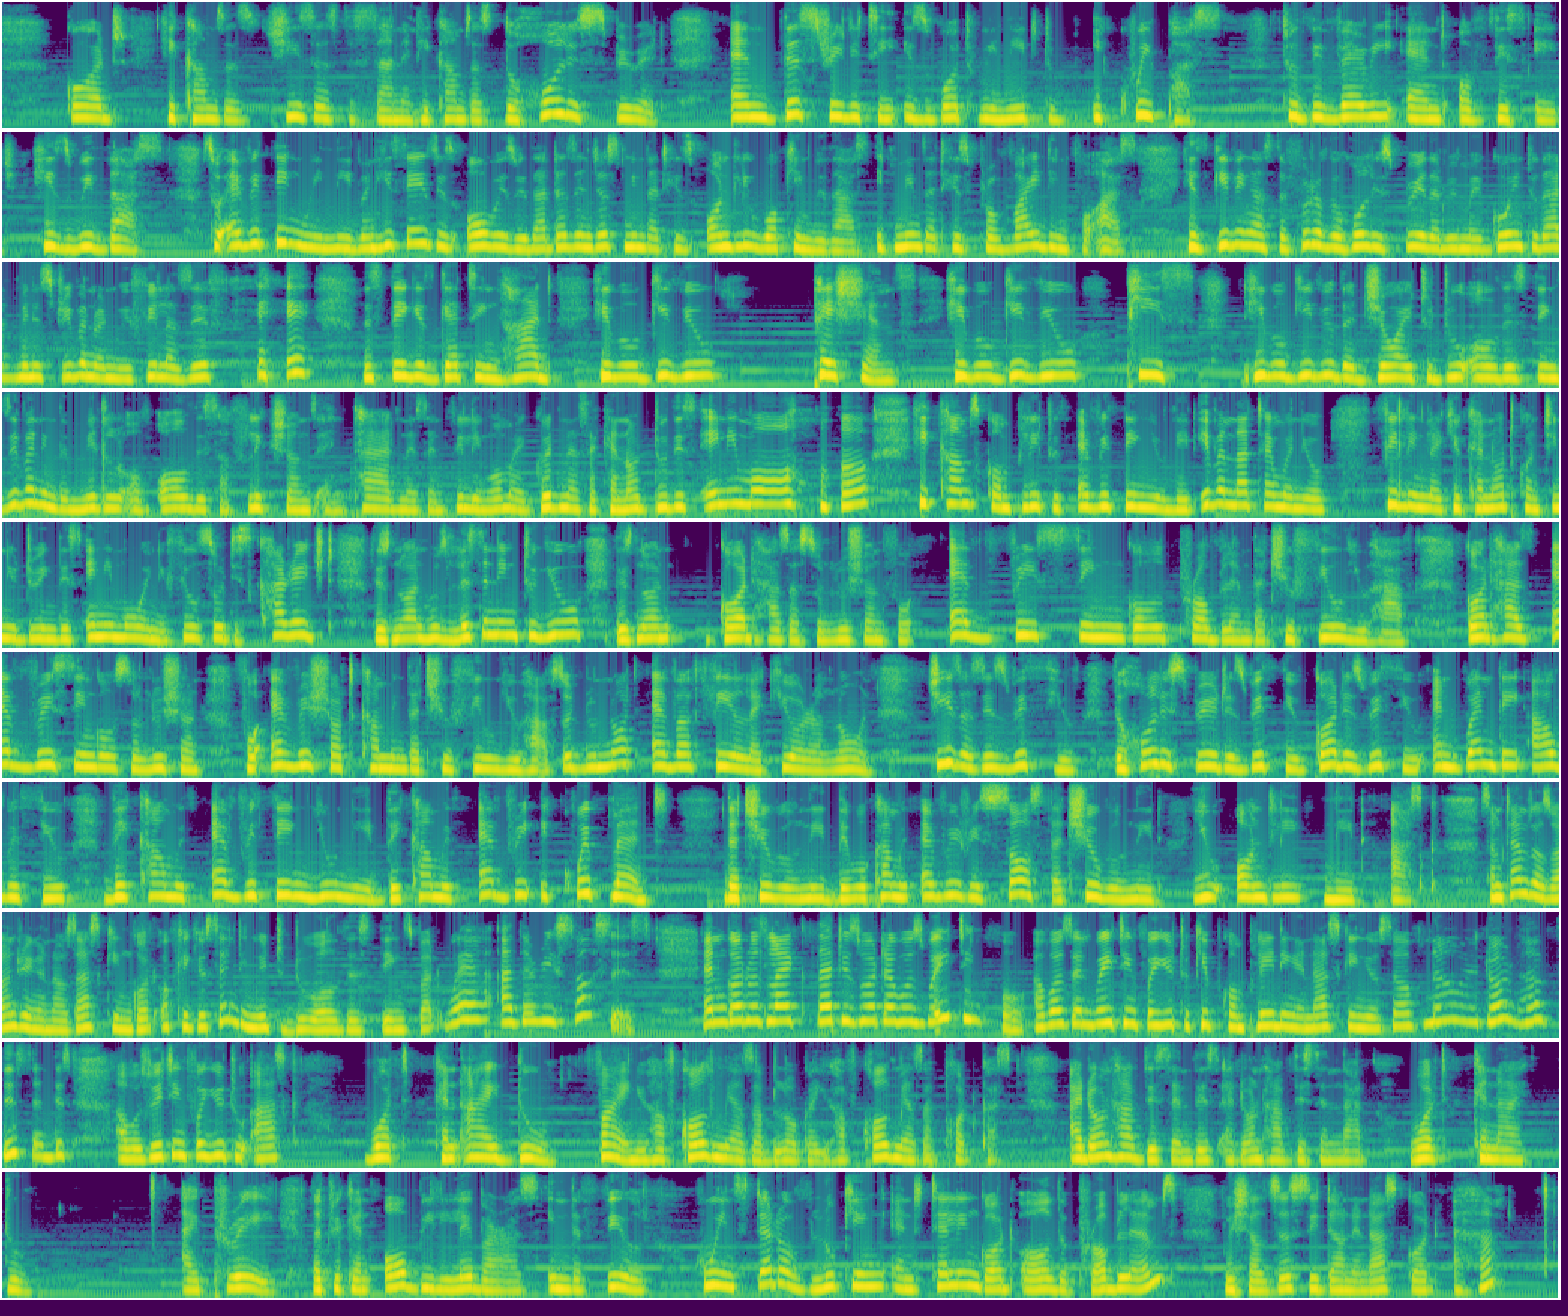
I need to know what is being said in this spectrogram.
God, He comes as Jesus the Son, and He comes as the Holy Spirit. And this Trinity is what we need to equip us to the very end of this age. He's with us. So everything we need, when He says He's always with us, doesn't just mean that He's only walking with us. It means that He's providing for us. He's giving us the fruit of the Holy Spirit that we may go into that ministry even when we feel as if this thing is getting hard. He will give you patience. He will give you peace. He will give you the joy to do all these things, even in the middle of all these afflictions and tiredness and feeling, oh my goodness, I cannot do this anymore. he comes complete with everything you need. Even that time when you're feeling like you cannot continue doing this anymore, when you feel so discouraged, there's no one who's listening to you, there's no one, God has a solution for every single problem that you feel you have. God has every single solution for every shortcoming that you feel you have. So do not ever feel like you're alone. Jesus is with you, the Holy Spirit is with you, God is with you. And when they are with you, they come with everything you need. They come with every equipment that you will need. They will come with every resource that you will need. You only need ask. Sometimes I was wondering and I was asking God, okay, you're sending me to do all these things, but where are the resources? And God was like, that is what I was waiting for. I wasn't waiting for you to keep complaining and asking yourself, no, I don't have this and this. I was waiting for you to ask, what can I do? Fine, you have called me as a blogger, you have called me as a podcast. I don't have this and this, I don't have this and that. What can I do? I pray that we can all be laborers in the field who, instead of looking and telling God all the problems, we shall just sit down and ask God, uh huh.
